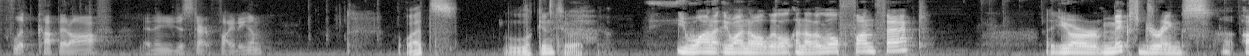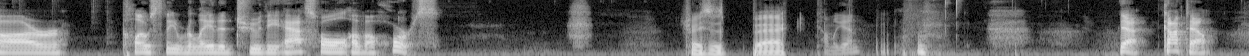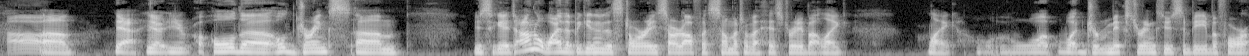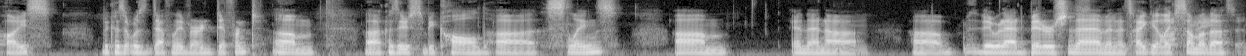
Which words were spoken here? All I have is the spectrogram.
flip cup it off and then you just start fighting them Let's look into it. You want to you want to know a little another little fun fact? Your mixed drinks are closely related to the asshole of a horse. Traces back. come again Yeah, cocktail. oh Um, yeah, yeah, your old uh, old drinks um, used to get. I don't know why the beginning of the story started off with so much of a history about like, like what what dr- mixed drinks used to be before ice, because it was definitely very different. Um, because they used to be called uh slings, um, and then uh. Uh, they would add bitters to them, and that's how you get like some of the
